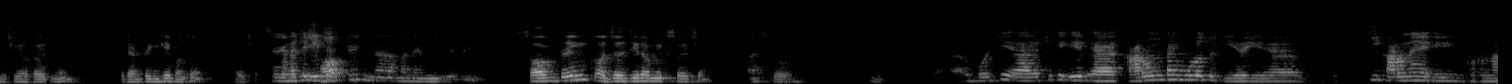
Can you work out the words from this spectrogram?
মিশিয়ে হয়নি। এটা ড্রিঙ্কের মধ্যে হয়েছে। মানে মানে সফট ড্রিঙ্ক না মানে এমনি ইয়ে ড্রিঙ্ক সফট ড্রিঙ্ক আর জলজিরা মিক্স হয়েছে। আচ্ছা। তো বলছি হচ্ছে কি এর আহ, কারণটা মূলত কি? ওই আহ, কি কারণে এই ঘটনা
